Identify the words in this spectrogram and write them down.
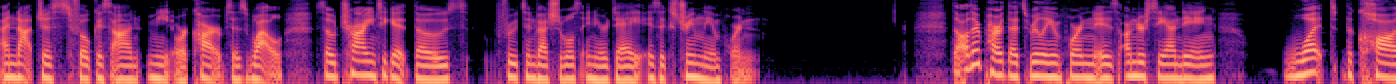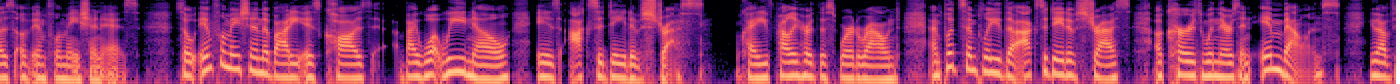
and not just focus on meat or carbs as well. So trying to get those fruits and vegetables in your day is extremely important. The other part that's really important is understanding what the cause of inflammation is. So, inflammation in the body is caused by what we know is oxidative stress. Okay, you've probably heard this word around. And put simply, the oxidative stress occurs when there's an imbalance. You have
